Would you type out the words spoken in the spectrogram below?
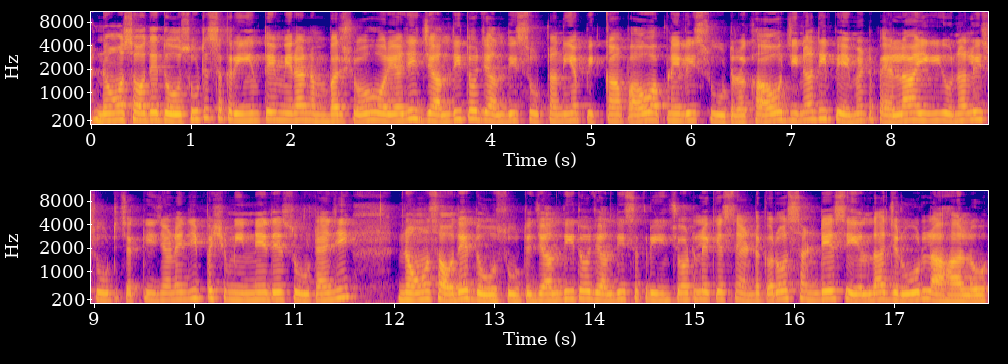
900 ਦੇ ਦੋ ਸੂਟ ਸਕਰੀਨ ਤੇ ਮੇਰਾ ਨੰਬਰ ਸ਼ੋ ਹੋ ਰਿਹਾ ਜੀ। ਜਲਦੀ ਤੋਂ ਜਲਦੀ ਸੂਟਾਂ ਦੀਆਂ ਪਿੱਕਾਂ ਪਾਓ, ਆਪਣੇ ਲਈ ਸੂਟ ਰਖਾਓ। ਜਿਨ੍ਹਾਂ ਦੀ ਪੇਮੈਂਟ ਪਹਿਲਾਂ ਆਏਗੀ ਉਹਨਾਂ ਲਈ ਸੂਟ ਚੱਕੀ ਜਾਣੇ ਜੀ। ਪਸ਼ਮੀਨੇ ਦੇ ਸੂਟ ਹੈ ਜੀ। 900 ਦੇ ਦੋ ਸੂਟ। ਜਲਦੀ ਤੋਂ ਜਲਦੀ ਸਕਰੀਨਸ਼ਾਟ ਲੈ ਕੇ ਸੈਂਡ ਕਰੋ। ਸੰਡੇ ਸੇਲ ਦਾ ਜਰੂਰ ਲਾਹਾ ਲਓ।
